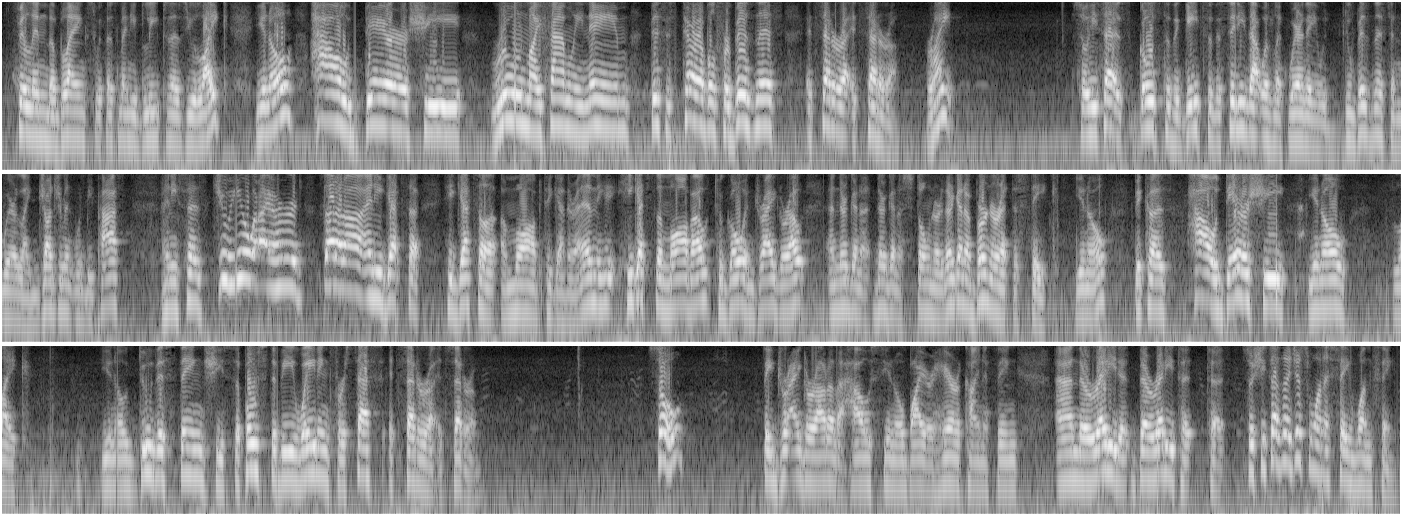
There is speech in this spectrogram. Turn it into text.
fill in the blanks with as many bleeps as you like. You know, how dare she ruin my family name? This is terrible for business, etc., etc. Right? So he says, goes to the gates of the city. That was like where they would do business and where like judgment would be passed. And he says, "Do you hear what I heard?" Da da da. And he gets a he gets a, a, mob together and he, he gets the mob out to go and drag her out and they're gonna they're gonna stone her they're gonna burn her at the stake you know because how dare she you know like you know do this thing she's supposed to be waiting for seth etc etc so they drag her out of the house you know by her hair kind of thing and they're ready to they're ready to, to so she says i just want to say one thing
